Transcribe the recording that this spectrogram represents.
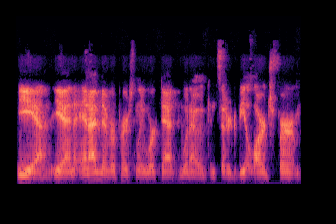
Yeah, yeah, and and I've never personally worked at what I would consider to be a large firm,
